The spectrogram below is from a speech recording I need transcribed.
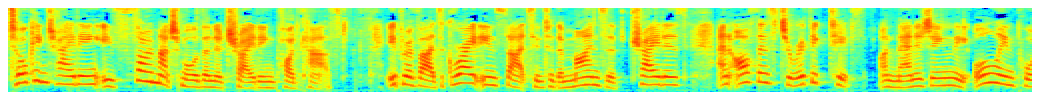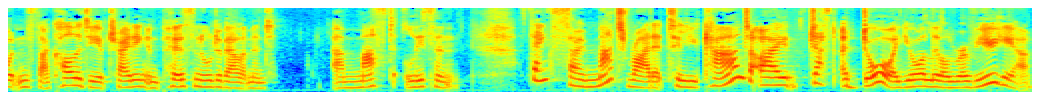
Talking Trading is so much more than a trading podcast. It provides great insights into the minds of traders and offers terrific tips on managing the all important psychology of trading and personal development. A must listen. Thanks so much, Write It Till You Can't. I just adore your little review here.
